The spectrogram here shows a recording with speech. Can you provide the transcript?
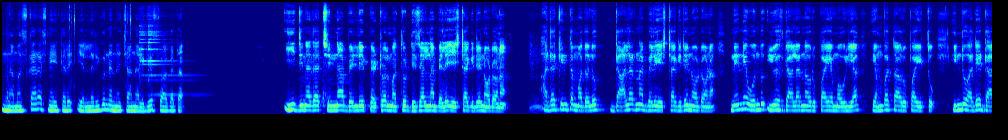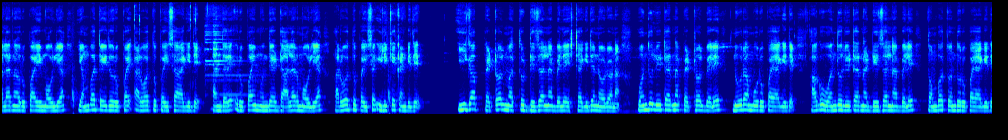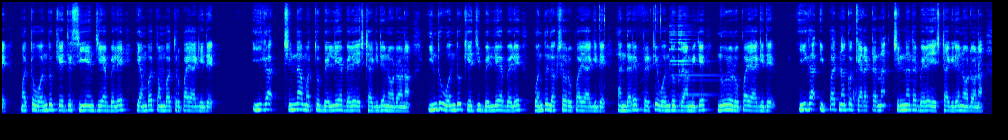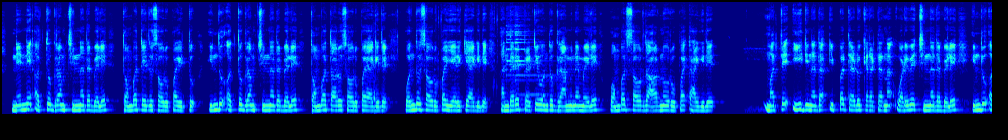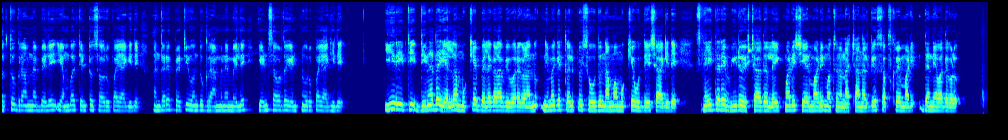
ನಮಸ್ಕಾರ ಸ್ನೇಹಿತರೆ, ಎಲ್ಲರಿಗೂ ನನ್ನ ಚಾನಲ್ಗೆ ಸ್ವಾಗತ. ಈ ದಿನದ ಚಿನ್ನ, ಬೆಳ್ಳಿ, ಪೆಟ್ರೋಲ್ ಮತ್ತು ಡೀಸೆಲ್ನ ಬೆಲೆ ಎಷ್ಟಾಗಿದೆ ನೋಡೋಣ. ಅದಕ್ಕಿಂತ ಮೊದಲು ಡಾಲರ್ನ ಬೆಲೆ ಎಷ್ಟಾಗಿದೆ ನೋಡೋಣ. ನಿನ್ನೆ ಒಂದು ಯು ಎಸ್ ಡಾಲರ್ನ ರೂಪಾಯಿಯ ಮೌಲ್ಯ ಎಂಬತ್ತಾರು ರೂಪಾಯಿ ಇತ್ತು. ಇಂದು ಅದೇ ಡಾಲರ್ನ ರೂಪಾಯಿ ಮೌಲ್ಯ ಎಂಬತ್ತೈದು ರೂಪಾಯಿ ಅರವತ್ತು ಪೈಸ ಆಗಿದೆ. ಅಂದರೆ ರೂಪಾಯಿ ಮುಂದೆ ಡಾಲರ್ ಮೌಲ್ಯ ಅರವತ್ತು ಪೈಸ ಇಳಿಕೆ ಕಂಡಿದೆ. ಈಗ ಪೆಟ್ರೋಲ್ ಮತ್ತು ಡೀಸೆಲ್ನ ಬೆಲೆ ಎಷ್ಟಾಗಿದೆ ನೋಡೋಣ. ಒಂದು ಲೀಟರ್ನ ಪೆಟ್ರೋಲ್ ಬೆಲೆ ನೂರ ಮೂರು ರೂಪಾಯಿ ಆಗಿದೆ ಹಾಗೂ ಒಂದು ಲೀಟರ್ನ ಡೀಸೆಲ್ನ ಬೆಲೆ ತೊಂಬತ್ತೊಂದು ರೂಪಾಯಿ ಆಗಿದೆ ಮತ್ತು ಒಂದು ಕೆ ಜಿ ಸಿ ಎನ್ ಜಿಯ ಬೆಲೆ ಎಂಬತ್ತೊಂಬತ್ತು ರೂಪಾಯಿ ಆಗಿದೆ. ಈಗ ಚಿನ್ನ ಮತ್ತು ಬೆಳ್ಳಿಯ ಬೆಲೆ ಎಷ್ಟಾಗಿದೆ ನೋಡೋಣ. ಇಂದು ಒಂದು ಕೆ ಜಿ ಬೆಳ್ಳಿಯ ಬೆಲೆ ಒಂದು ಲಕ್ಷ ರೂಪಾಯಿ ಆಗಿದೆ ಅಂದರೆ ಪ್ರತಿ ಒಂದು ಗ್ರಾಮಿಗೆ ನೂರು ರೂಪಾಯಿ ಆಗಿದೆ. ಈಗ ಇಪ್ಪತ್ನಾಲ್ಕು ಕ್ಯಾರೆಕ್ಟರ್ನ ಚಿನ್ನದ ಬೆಲೆ ಎಷ್ಟಾಗಿದೆ ನೋಡೋಣ. ನಿನ್ನೆ ಹತ್ತು ಗ್ರಾಮ್ ಚಿನ್ನದ ಬೆಲೆ ತೊಂಬತ್ತೈದು ಸಾವಿರ ರೂಪಾಯಿ ಇತ್ತು. ಇಂದು ಹತ್ತು ಗ್ರಾಮ್ ಚಿನ್ನದ ಬೆಲೆ ತೊಂಬತ್ತಾರು ಸಾವಿರ ರೂಪಾಯಿ ಆಗಿದೆ. ಒಂದು ಸಾವಿರ ರೂಪಾಯಿ ಏರಿಕೆ ಆಗಿದೆ ಅಂದರೆ ಪ್ರತಿಯೊಂದು ಗ್ರಾಮಿನ ಮೇಲೆ ಒಂಬತ್ತು ಸಾವಿರದ ಆರುನೂರು ರೂಪಾಯಿ ಆಗಿದೆ. ಮತ್ತು ಈ ದಿನದ ಇಪ್ಪತ್ತೆರಡು ಕ್ಯಾರೆಕ್ಟರ್ನ ಒಡವೆ ಚಿನ್ನದ ಬೆಲೆ ಇಂದು ಹತ್ತು ಗ್ರಾಮ್ನ ಬೆಲೆ ಎಂಬತ್ತೆಂಟು ಸಾವಿರ ರೂಪಾಯಿ ಆಗಿದೆ. ಅಂದರೆ ಪ್ರತಿಯೊಂದು ಗ್ರಾಮಿನ ಮೇಲೆ ಎಂಟು ಸಾವಿರದ ಎಂಟುನೂರು ರೂಪಾಯಿ ಆಗಿದೆ. ಈ ರೀತಿ ದಿನದ ಎಲ್ಲ ಮುಖ್ಯ ಬೆಲೆಗಳ ವಿವರಗಳನ್ನು ನಿಮಗೆ ತಲುಪಿಸುವುದು ನಮ್ಮ ಮುಖ್ಯ ಉದ್ದೇಶ ಆಗಿದೆ. ಸ್ನೇಹಿತರೆ, ವಿಡಿಯೋ ಇಷ್ಟ ಆದರೆ ಲೈಕ್ ಮಾಡಿ, ಶೇರ್ ಮಾಡಿ ಮತ್ತು ನನ್ನ ಚಾನಲ್ಗೆ ಸಬ್ಸ್ಕ್ರೈಬ್ ಮಾಡಿ. ಧನ್ಯವಾದಗಳು.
